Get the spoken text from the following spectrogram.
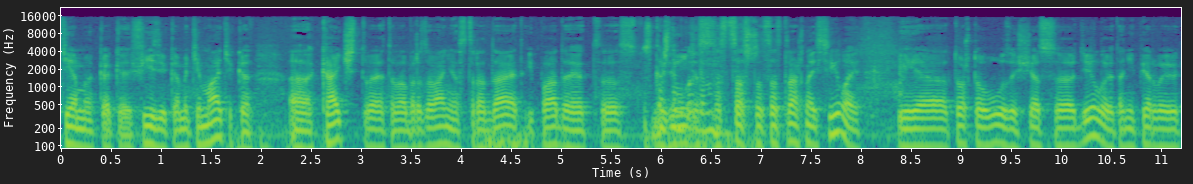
темы, как физика, математика, э, качество этого образования страдает и падает с, извините, со, со, со страшной силой. И то, что вузы сейчас делают, они первые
